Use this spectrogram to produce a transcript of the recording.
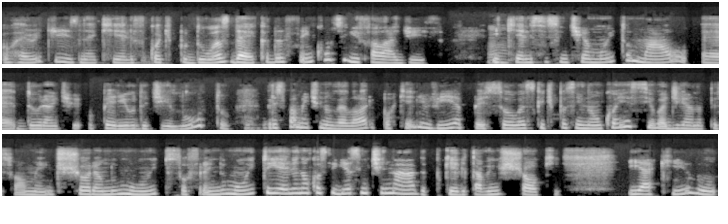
o Harry diz, né, que ele ficou tipo duas décadas sem conseguir falar disso. E hum. que ele se sentia muito mal é, durante o período de luto, principalmente no velório, porque ele via pessoas que, tipo assim, não conheciam a Diana pessoalmente, chorando muito, sofrendo muito, e ele não conseguia sentir nada, porque ele estava em choque. E aquilo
